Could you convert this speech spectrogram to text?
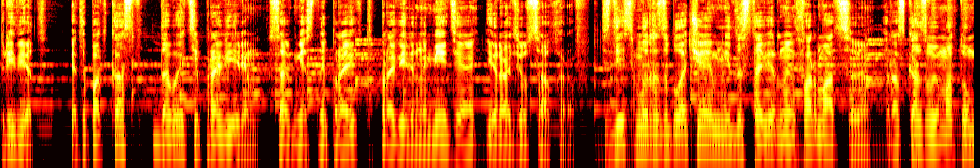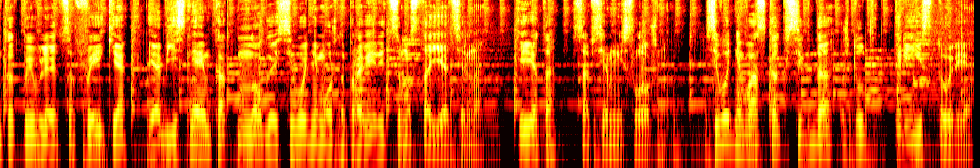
Привет! Это подкаст «Давайте проверим» – совместный проект «Проверено медиа» и «Радио Сахаров». Здесь мы разоблачаем недостоверную информацию, рассказываем о том, как появляются фейки и объясняем, как многое сегодня можно проверить самостоятельно. И это совсем не сложно. Сегодня вас, как всегда, ждут три истории.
